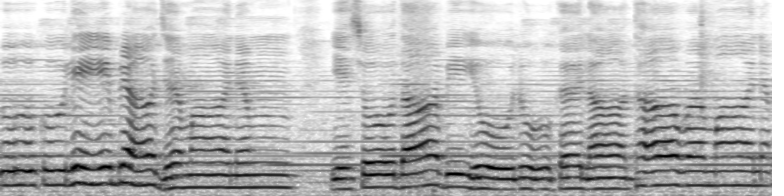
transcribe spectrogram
ഗോകുലേ വ്രാജമാനം യശോദാഭിയോലോകലാധാവമാനം.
